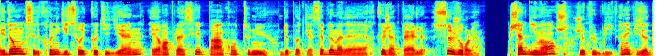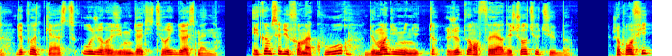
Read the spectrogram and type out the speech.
Et donc, cette chronique historique quotidienne est remplacée par un contenu de podcast hebdomadaire que j'appelle Ce jour-là. Chaque dimanche, je publie un épisode de podcast où je résume une date historique de la semaine. Et comme c'est du format court, de moins d'une minute, je peux en faire des shorts YouTube. J'en profite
